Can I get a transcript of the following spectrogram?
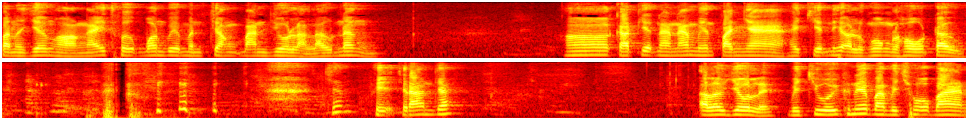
ប៉ុន្តែយើងរាល់ថ្ងៃធ្វើបន់វាមិនចង់បានយល់ឥឡូវនឹងអឺកាត់ជាតិណាណាមានបញ្ញាហើយជាតិនេះឲ្យល្ងងរហូតទៅចឹងភាកច្រើនចឹងឥឡូវយល់ទេវាជួយគ្នាបានវាឈរបាន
